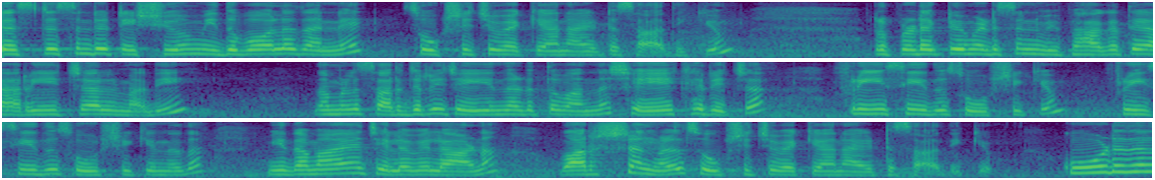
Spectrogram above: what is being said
ടെസ്റ്റസിന്റെ ടിഷ്യൂവും ഇതുപോലെ തന്നെ സൂക്ഷിച്ചു വെക്കാനായിട്ട് സാധിക്കും. റിപ്രൊഡക്റ്റീവ് മെഡിസിൻ വിഭാഗത്തെ അറിയിച്ചാൽ മതി. നമ്മൾ സർജറി ചെയ്യുന്നിടത്ത് വന്ന് ശേഖരിച്ച് ഫ്രീസ് ചെയ്ത് സൂക്ഷിക്കും. ഫ്രീസ് ചെയ്ത് സൂക്ഷിക്കുന്നത് മിതമായ ചിലവിലാണ് വർഷങ്ങൾ സൂക്ഷിച്ചു വെക്കാനായിട്ട് സാധിക്കും. കൂടുതൽ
